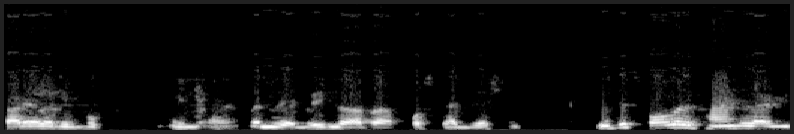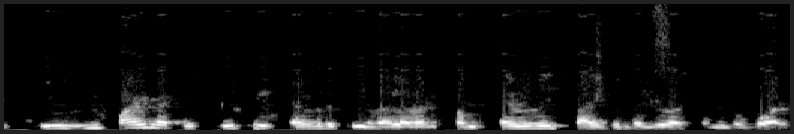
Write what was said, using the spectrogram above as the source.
cardiology book in, uh, when we were doing our uh, post graduation. You just follow his handle and you, you find that he's tweeting everything relevant from every site in the US and in the world.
